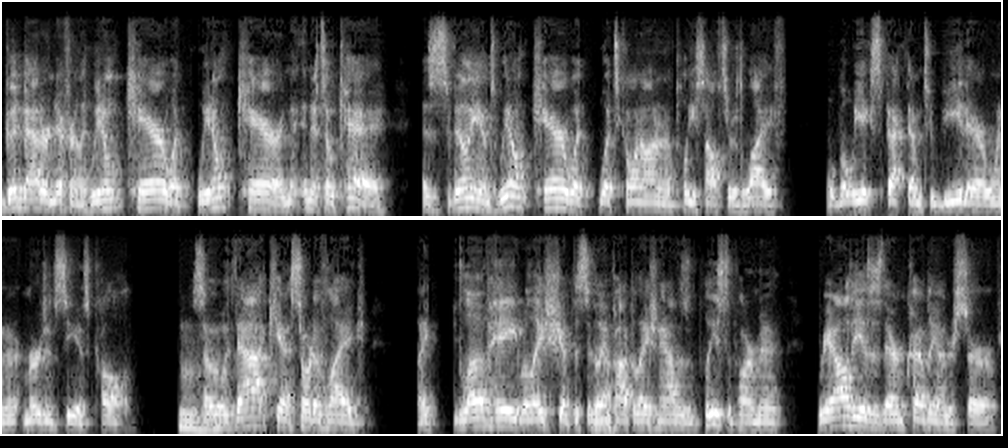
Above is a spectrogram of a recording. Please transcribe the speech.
good bad or indifferent like we don't care what we don't care and, and it's okay as civilians, we don't care what, what's going on in a police officer's life, but we expect them to be there when an emergency is called. Mm-hmm. So that can sort of like like love hate relationship the civilian yeah. population has with the police department. Reality is is they're incredibly underserved,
